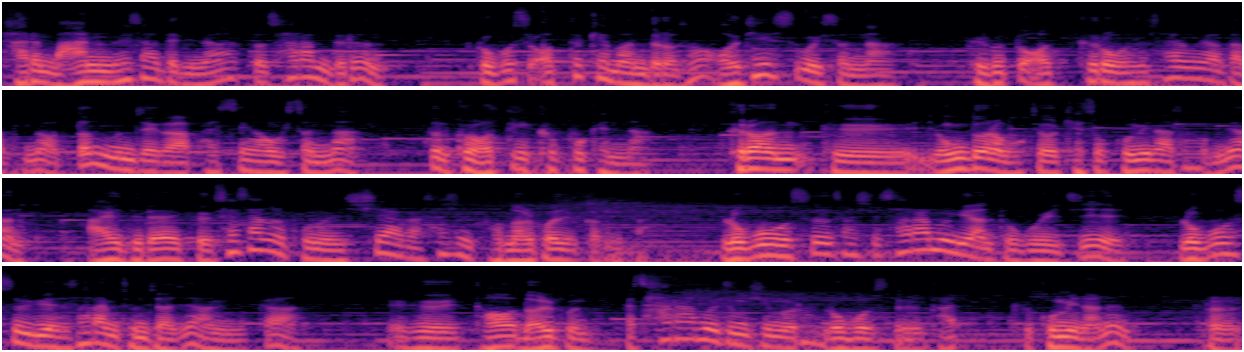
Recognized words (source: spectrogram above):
다른 많은 회사들이나 또 사람들은 로봇을 어떻게 만들어서 어디에 쓰고 있었나? 그리고 또 그 로봇을 사용하다 보면 어떤 문제가 발생하고 있었나? 또는 그걸 어떻게 극복했나? 그런 그 용도나 목적을 계속 고민하다 보면 아이들의 그 세상을 보는 시야가 사실 더 넓어질 겁니다. 로봇은 사실 사람을 위한 도구이지 로봇을 위해서 사람이 존재하지 않으니까 그 더 넓은 그러니까 사람을 중심으로 로봇을 가, 그 고민하는 그런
